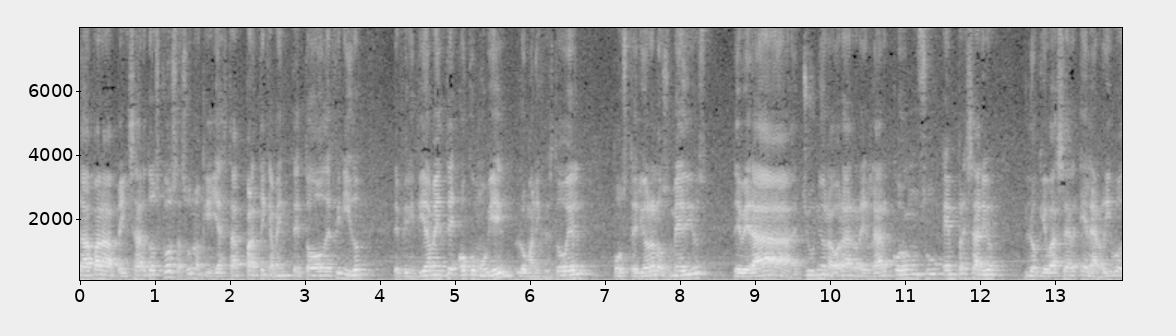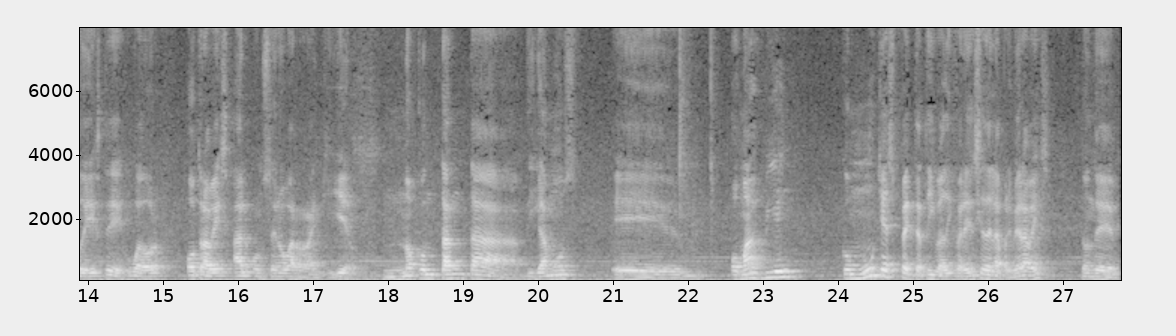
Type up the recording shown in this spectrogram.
da para pensar dos cosas, uno que ya está prácticamente todo definido, definitivamente, o como bien lo manifestó él posterior a los medios, deberá Junior ahora arreglar con su empresario lo que va a ser el arribo de este jugador otra vez al onceno barranquillero. No con tanta, digamos, eh, o más bien con mucha expectativa, a diferencia de la primera vez, donde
